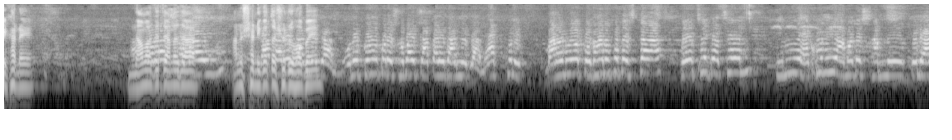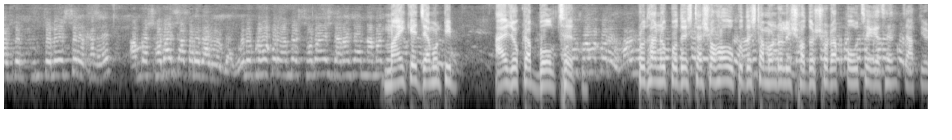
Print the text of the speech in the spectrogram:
এখানে নামাজে জানাজা আনুষ্ঠানিকতা শুরু হবে। অনুগ্রহ করে সবাই কাতারে দাঁড়িয়ে যান। এক মাননীয় প্রধান উপদেষ্টা পৌঁছে গেছেন। তিনি এখনই আমাদের সামনে চলে আসবেন তিনি চলে এসেছেন এখানে। আমরা সবাই কাতারে দাঁড়িয়ে যাই। অনুগ্রহ করে আমরা সবাই যারা যার নামাজ মাইকে যেমনটি আয়োজকরা বলছেন প্রধান উপদেষ্টা সহ উপদেষ্টা মণ্ডলীর সদস্যরা পৌঁছে গেছেন জাতীয়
